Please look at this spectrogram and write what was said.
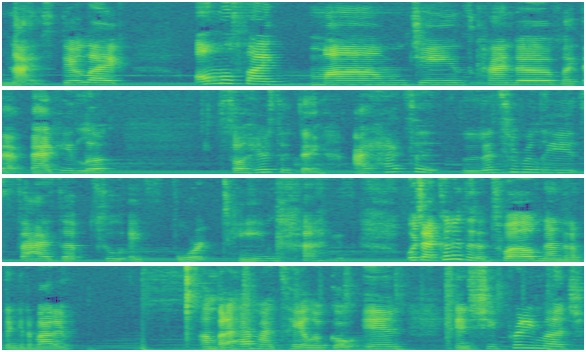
nice. They're like almost like mom jeans, kind of like that baggy look. So here's the thing. I had to literally size up to a 14, guys, which I could have did a 12 now that I'm thinking about it. Um, but I had my tailor go in and she pretty much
